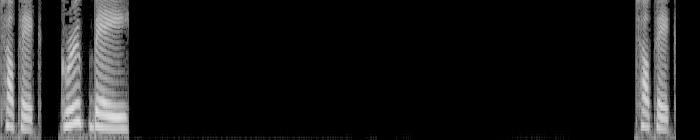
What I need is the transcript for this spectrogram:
Topic Group B. Topic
